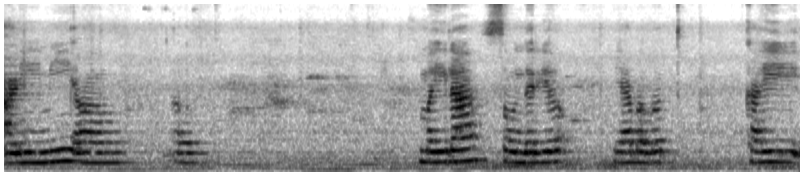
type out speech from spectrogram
आणि मी महिला सौंदर्य याबाबत काही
